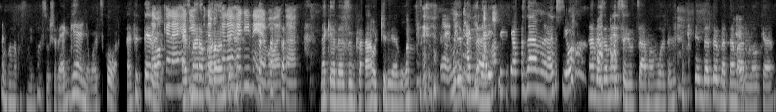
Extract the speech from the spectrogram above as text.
ezen gondolkoztam, hogy basszus, reggel nyolckor? Tehát, hogy tényleg, Nem a ez Kelenhegyi, már a nem a. Kelenhegyinél voltál? ne kérdezzünk rá, hogy kinél volt. Nem. kiderítjük, az nem lesz jó. Nem, ez a Mészői utcában volt egyébként, de többet nem árulok el.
